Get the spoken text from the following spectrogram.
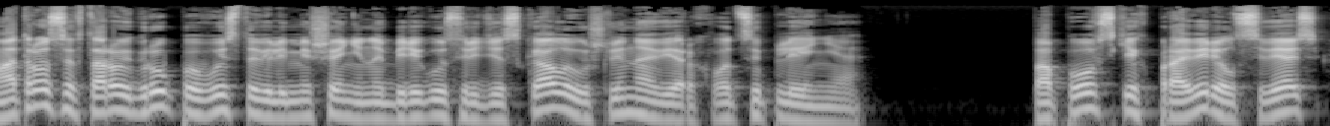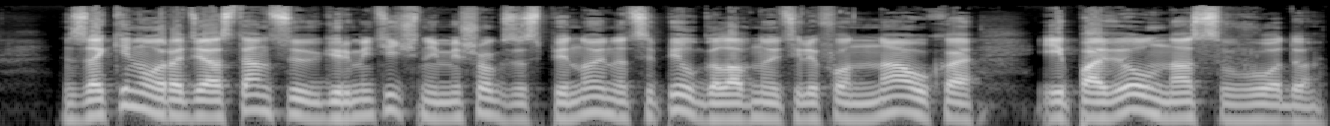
Матросы второй группы выставили мишени на берегу среди скал и ушли наверх, в оцепление. Поповских проверил связь, закинул радиостанцию в герметичный мешок за спиной, нацепил головной телефон на ухо и повел нас в воду.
